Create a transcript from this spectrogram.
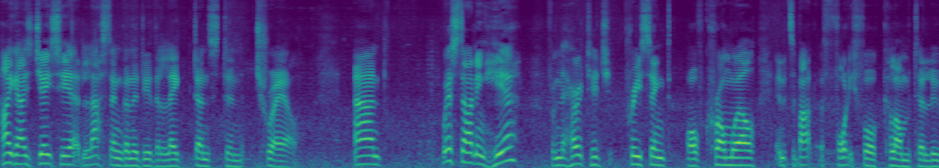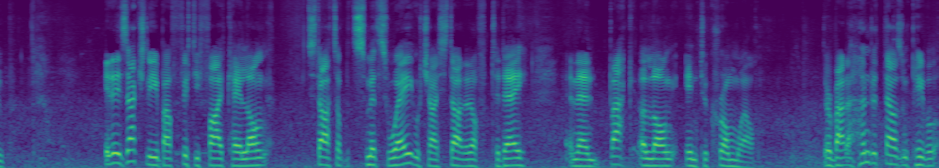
Hi guys, Jace here. At last I'm going to do the Lake Dunstan Trail. And we're starting here from the Heritage Precinct of Cromwell and it's about a 44 kilometer loop. It is actually about 55k long. It starts up at Smith's Way, which I started off today, and then back along into Cromwell. There are about 100,000 people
